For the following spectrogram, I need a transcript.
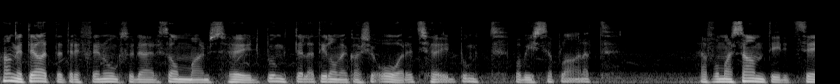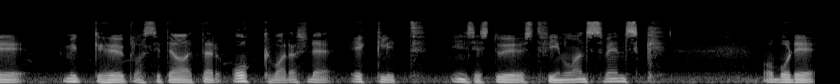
Hangö teaterträff är nog sådär sommarens höjdpunkt eller till och med kanske årets höjdpunkt på vissa plan. Här får man samtidigt se mycket högklassig teater och vara sådär äckligt incestuöst finlandssvensk och både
